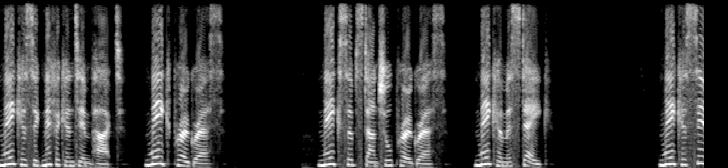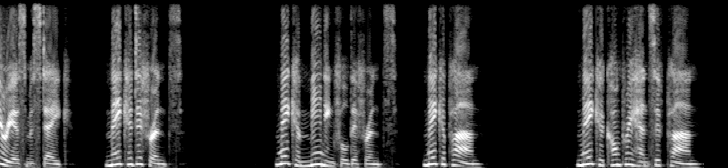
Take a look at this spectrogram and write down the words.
Make a significant impact. Make progress. Make substantial progress. Make a mistake. Make a serious mistake. Make a difference. Make a meaningful difference. Make a plan. Make a comprehensive plan.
